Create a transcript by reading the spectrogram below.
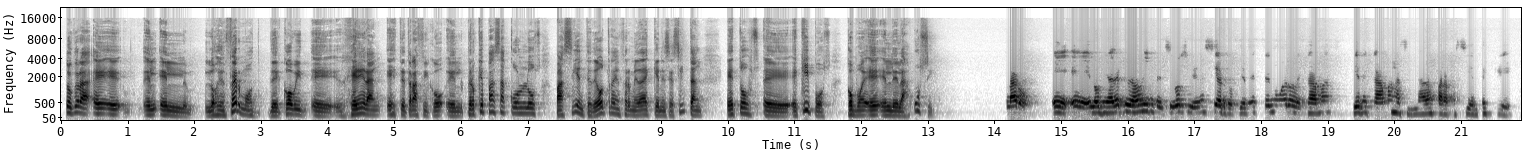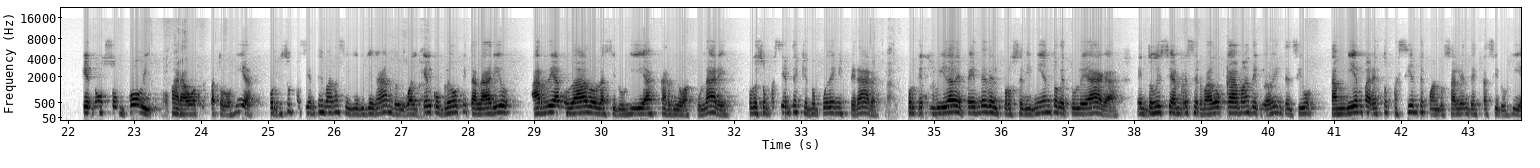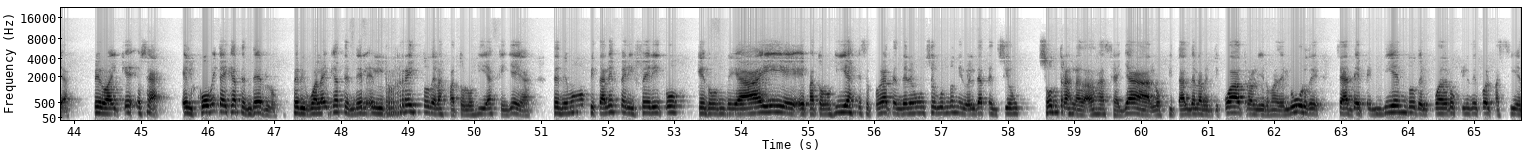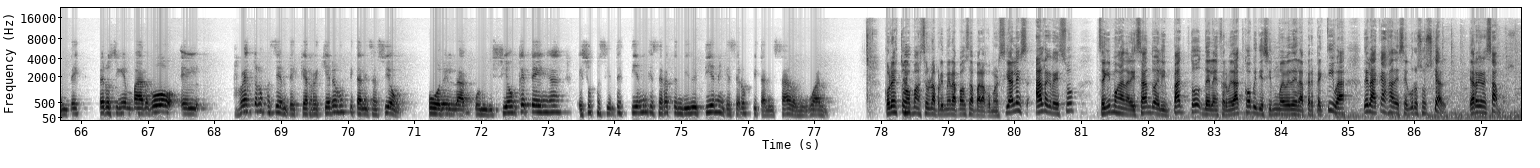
Doctora, eh, eh, los enfermos de COVID eh, generan este tráfico, pero ¿qué pasa con los pacientes de otras enfermedades que necesitan estos equipos, como el de las UCI? Claro, eh, eh, la unidad de cuidados intensivos, si bien es cierto, tiene este número de camas, tiene camas asignadas para pacientes que, que no son COVID, para otras patologías, porque esos pacientes van a seguir llegando, igual que el complejo hospitalario ha reanudado las cirugías cardiovasculares, porque son pacientes que no pueden esperar, porque su vida depende del procedimiento que tú le hagas. Entonces se han reservado camas de cuidados intensivos también para estos pacientes cuando salen de esta cirugía pero hay que, o sea, el COVID hay que atenderlo, pero igual hay que atender el resto de las patologías que llegan. Tenemos hospitales periféricos que donde hay eh, eh, patologías que se pueden atender en un segundo nivel de atención son trasladadas hacia allá, al hospital de la 24, al Irma de Lourdes, o sea, dependiendo del cuadro clínico del paciente, pero sin embargo, el resto de los pacientes que requieren hospitalización por la condición que tengan, esos pacientes tienen que ser atendidos y tienen que ser hospitalizados igual. Con esto vamos a hacer una primera pausa para comerciales. Al regreso, seguimos analizando el impacto de la enfermedad COVID-19 desde la perspectiva de la Caja de Seguro Social. Ya regresamos.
